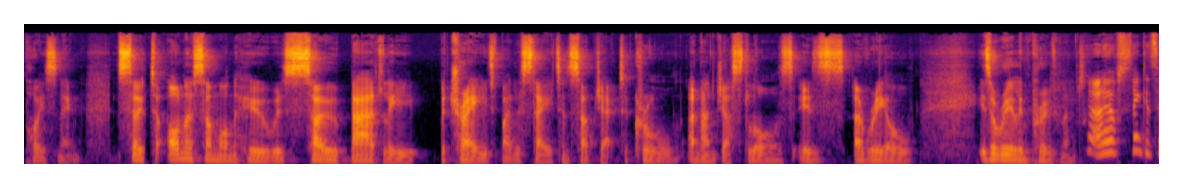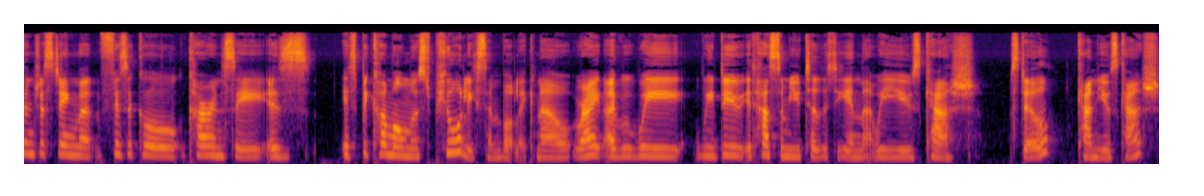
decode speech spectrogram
poisoning. So to honor someone who was so badly betrayed by the state and subject to cruel and unjust laws is a real is a real improvement. I also think it's interesting that physical currency is it's become almost purely symbolic now, right? I, we we do it has some utility in that we use cash still, can use cash,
